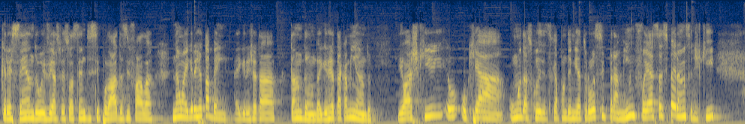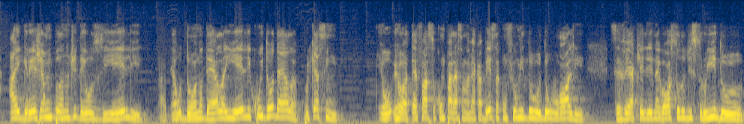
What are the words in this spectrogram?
crescendo, e vê as pessoas sendo discipuladas e fala: "Não, a igreja tá bem, a igreja tá, tá andando, a igreja tá caminhando". E eu acho que o que a uma das coisas que a pandemia trouxe para mim foi essa esperança de que a igreja é um plano de Deus e ele é o dono dela e ele cuidou dela. Porque assim, eu, eu até faço comparação na minha cabeça com o filme do, do Wally. Você vê aquele negócio tudo destruído,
